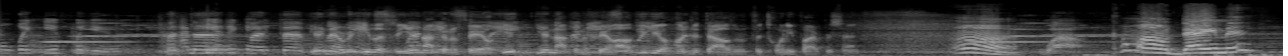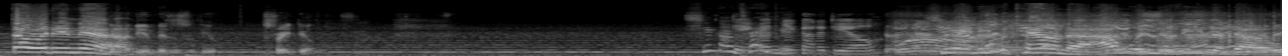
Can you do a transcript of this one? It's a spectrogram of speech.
No, it. we're here for you. But I'm the, here to get but it. the, You're let never. me You listen. You're let not me gonna fail. You, explain- you're not let gonna me fail. I'll give you a hundred thousand for twenty five percent. Uh, wow. come on, Daymond. Throw it in there. I gotta be in business with you. Straight deal. She gonna Daymond, take you got a deal. She ain't even counter. I wouldn't have either though,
